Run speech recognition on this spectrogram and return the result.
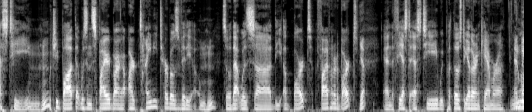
ST, Mm-hmm. which he bought that was inspired by our, our Tiny Turbos video. Mm-hmm. So that was uh, the Abarth 500 Abarth. Yep. And the Fiesta ST. We put those together on camera. And we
